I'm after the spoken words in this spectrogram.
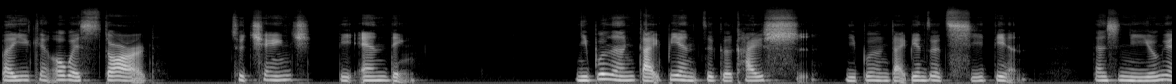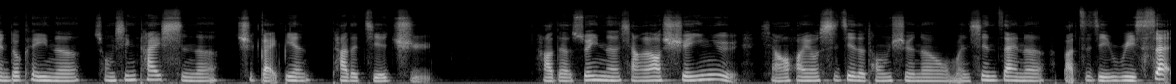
but you can always start to change the ending。你不能改变这个开始，你不能改变这个起点。 但是你永远都可以呢，重新开始呢，去改变它的结局。好的，所以呢，想要学英语、想要环游世界的同学呢，我们现在呢，把自己 reset，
